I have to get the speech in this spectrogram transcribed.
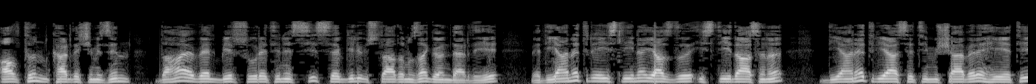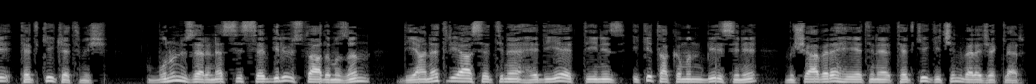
Altın kardeşimizin daha evvel bir suretini siz sevgili üstadımıza gönderdiği ve Diyanet Reisliğine yazdığı istidasını Diyanet Riyaseti Müşavere Heyeti tetkik etmiş. Bunun üzerine siz sevgili üstadımızın Diyanet Riyasetine hediye ettiğiniz iki takımın birisini müşavere heyetine tetkik için verecekler.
